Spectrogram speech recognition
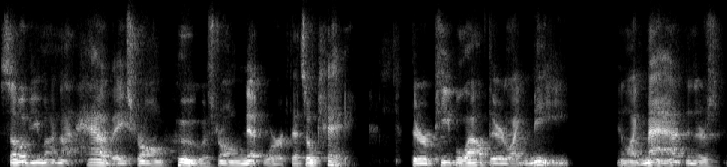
Some of you might not have a strong who, a strong network. That's okay there are people out there like me and like Matt, and there's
